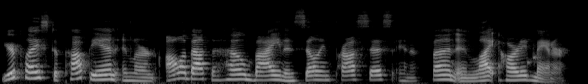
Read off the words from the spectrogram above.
Your place to pop in and learn all about the home buying and selling process in a fun and lighthearted manner.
